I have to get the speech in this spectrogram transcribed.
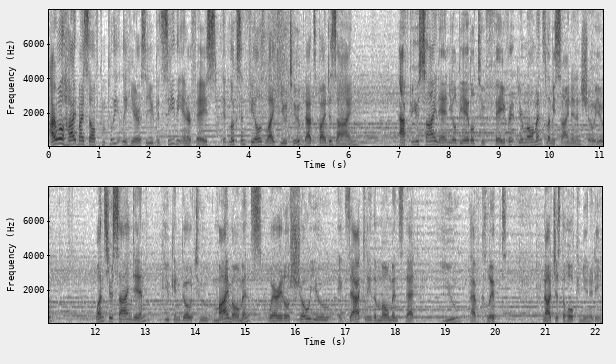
I will hide myself completely here so you can see the interface. It looks and feels like YouTube, that's by design. After you sign in, you'll be able to favorite your moments. Let me sign in and show you. Once you're signed in, you can go to My Moments, where it'll show you exactly the moments that you have clipped, not just the whole community.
